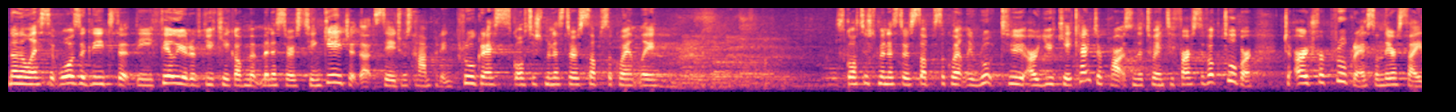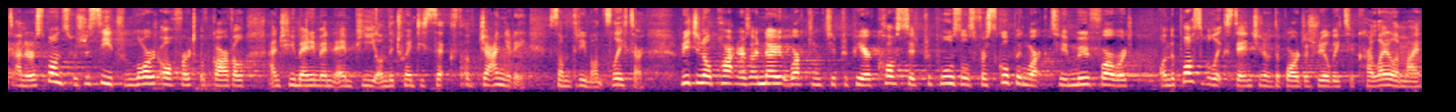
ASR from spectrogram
Nonetheless, it was agreed that the failure of UK Government ministers to engage at that stage was hampering progress. Scottish ministers subsequently Scottish ministers subsequently wrote to our UK counterparts on the 21st of October to urge for progress on their side, and a response was received from Lord Offord of Garville and Hugh Manyman MP on the 26th of January, some three months later. Regional partners are now working to prepare costed proposals for scoping work to move forward on the possible extension of the Borders Railway to Carlisle, and my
